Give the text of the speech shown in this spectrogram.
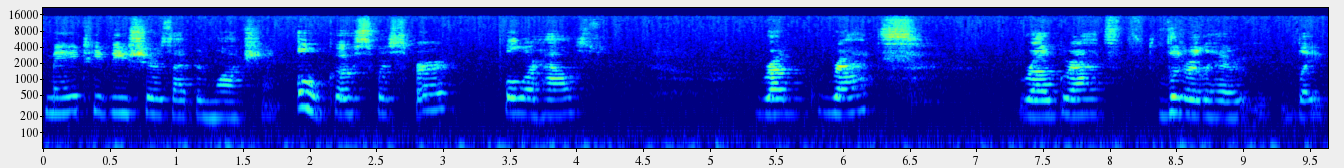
May TV shows I've been watching. Oh, Ghost Whisperer, Fuller House, Rugrats, Rugrats. Literally, like,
